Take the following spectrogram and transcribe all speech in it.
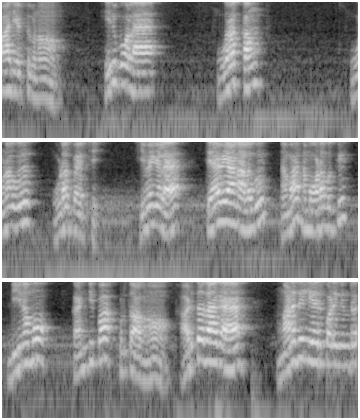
பாதி எடுத்துக்கணும். இதுபோல் உறக்கம் உணவு உடற்பயிற்சி. இவைகளை தேவையான அளவு நம்ம நம்ம உடம்புக்கு தினமும் கண்டிப்பாக கொடுத்தாகணும். அடுத்ததாக மனதில் ஏற்படுகின்ற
